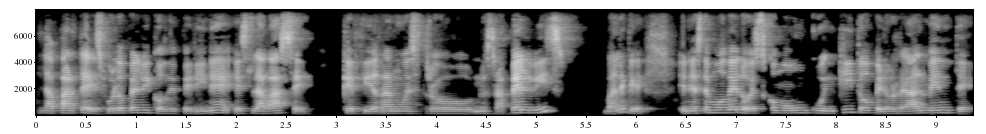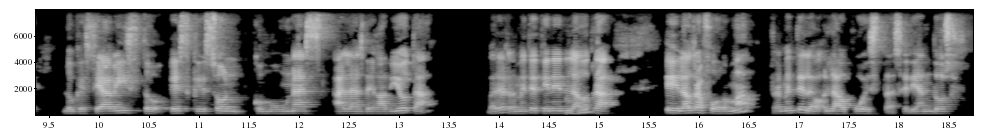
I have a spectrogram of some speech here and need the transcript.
la parte de suelo pélvico de periné es la base que cierra nuestro, nuestra pelvis, ¿vale? Que en este modelo es como un cuenquito, pero realmente lo que se ha visto es que son como unas alas de gaviota, ¿vale? Realmente tienen la, otra, eh, la otra forma, realmente la, opuesta. Serían dos,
